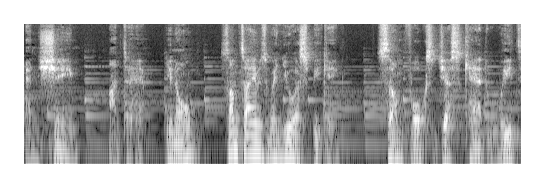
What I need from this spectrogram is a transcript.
and shame unto him. You know, sometimes when you are speaking, some folks just can't wait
